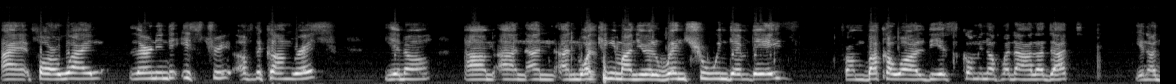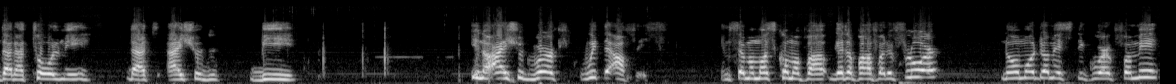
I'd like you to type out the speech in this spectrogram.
I, for a while, learning the history of the Congress, you know, um, and, and, and what King Emmanuel went through in them days, from Back-O-Wall days coming up and all of that, you know, that had told me that I should be, you know, I should work with the office. Him said I must come up, uh, get up off of the floor. No more domestic work for me,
